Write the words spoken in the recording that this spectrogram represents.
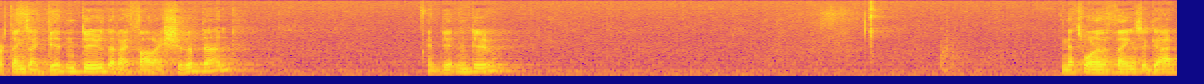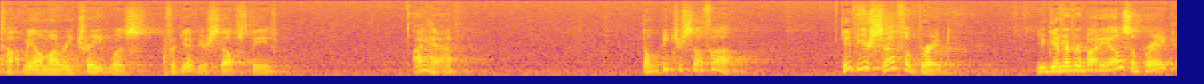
or things I didn't do that I thought I should have done and didn't do. And that's one of the things that God taught me on my retreat was forgive yourself, Steve. I have. Don't beat yourself up. Give yourself a break. You give everybody else a break.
